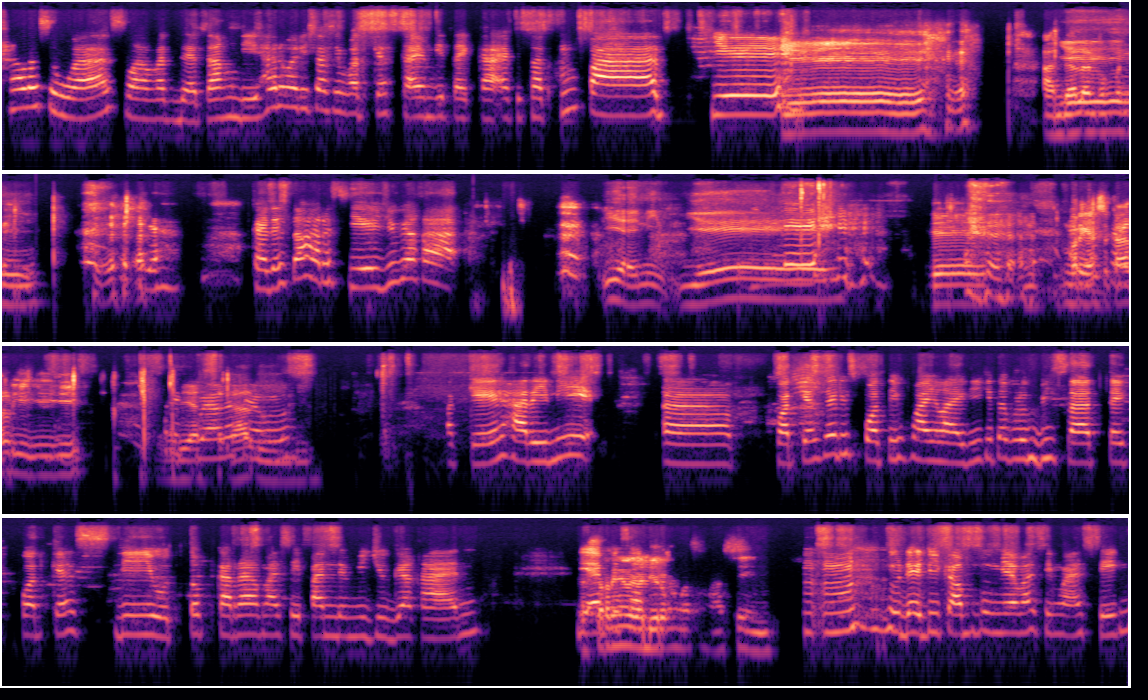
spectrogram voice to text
Halo semua, selamat datang di Harmonisasi Podcast KMITK episode 4. Yeay. Yeay. Andalan Yeay. opening. ya. Kak Desta harus yeay juga, Kak. Iya ini, yeay, Yeay. Meriah sekali. banget meriah ya sekali. Allah. Oke, hari ini eh, podcastnya di Spotify lagi. Kita belum bisa take podcast di YouTube karena masih pandemi juga kan. Dasarnya udah di rumah masing-masing. Udah di kampungnya masing-masing.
